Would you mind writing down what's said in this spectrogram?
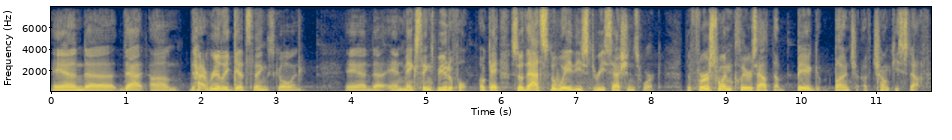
and uh, that um, that really gets things going. and uh, and makes things beautiful. Okay, so that's the way these three sessions work. The first one clears out the big bunch of chunky stuff.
